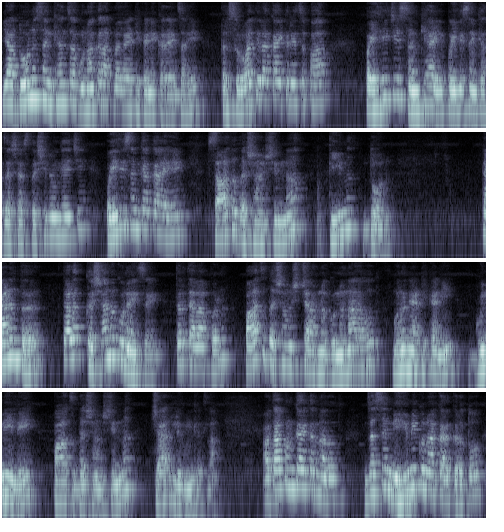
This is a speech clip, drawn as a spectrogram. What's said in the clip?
या दोन संख्यांचा गुणाकार आपल्याला या ठिकाणी करायचा आहे. तर सुरुवातीला काय करायचं पहा? पहिली जी संख्या आहे पहिली संख्या जशास तशी लिहून घ्यायची. पहिली संख्या काय आहे? सात दशांश चिन्ह तीन दोन. त्यानंतर त्याला कशानं गुणायचंय? तर त्याला आपण पाच दशांश चारनं गुणणार आहोत. म्हणून या ठिकाणी गुणिले पाच दशांश चिन्ह चार लिहून घेतला. आता आपण काय करणार आहोत? जसं नेहमी गुणाकार करतो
